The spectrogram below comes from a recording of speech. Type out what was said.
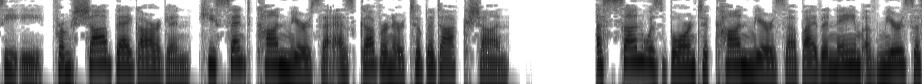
CE, from Shah Beg Arghun, he sent Khan Mirza as governor to Badakhshan. A son was born to Khan Mirza by the name of Mirza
